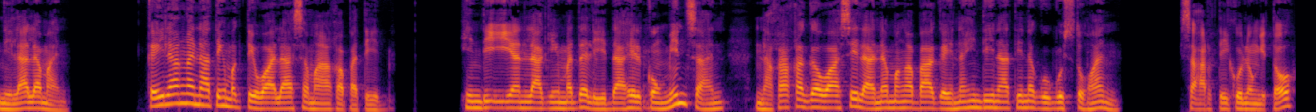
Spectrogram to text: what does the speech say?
Nilalaman. Kailangan nating magtiwala sa mga kapatid. Hindi iyan laging madali dahil kung minsan nakakagawa sila ng mga bagay na hindi natin nagugustuhan. Sa artikulong ito,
